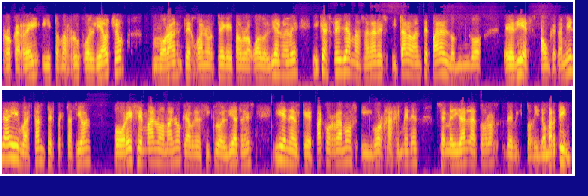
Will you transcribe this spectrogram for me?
Roca Rey y Tomás Rufo el día 8, Morante, Juan Ortega y Pablo Aguado el día 9 y Castella, Manzanares y Talavante para el domingo eh, 10, aunque también hay bastante expectación por ese mano a mano que abre el ciclo el día 3 y en el que Paco Ramos y Borja Jiménez se medirán a toros de Victorino Martín,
